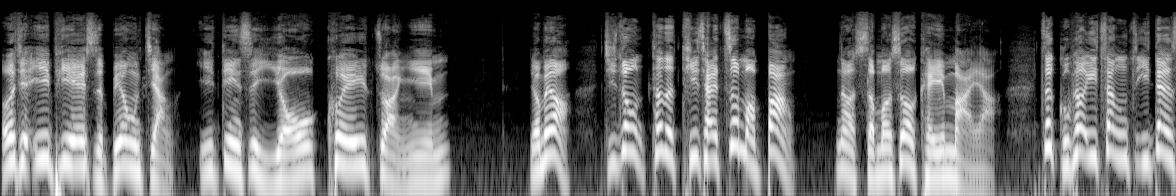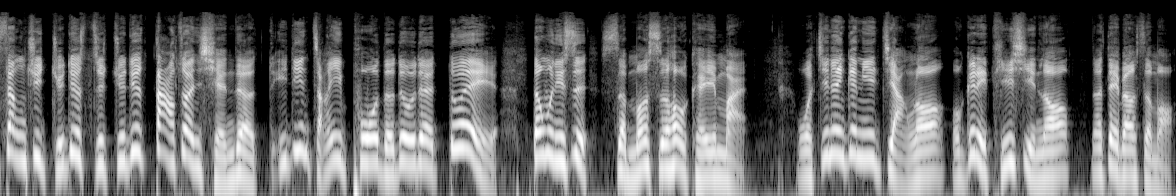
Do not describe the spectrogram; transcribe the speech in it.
而且 EPS 不用讲，一定是由亏转盈，有没有？其中它的题材这么棒，那什么时候可以买呀？这股票一上一旦上去，绝对是绝对大赚钱的，一定涨一波的，对不对？对。但问题是什么时候可以买？我今天跟你讲喽，我跟你提醒喽，那代表什么？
